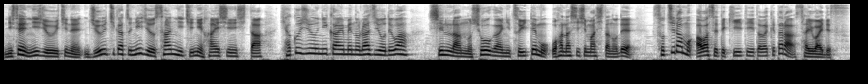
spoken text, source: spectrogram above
2021年11月23日に配信した112回目のラジオでは、親鸞の生涯についてもお話ししましたので、そちらも合わせて聞いていただけたら幸いです。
